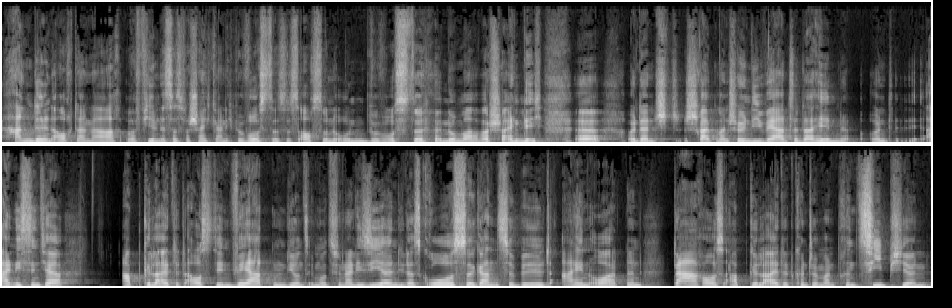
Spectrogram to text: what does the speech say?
handeln auch danach, aber vielen ist das wahrscheinlich gar nicht bewusst. Das ist auch so eine unbewusste Nummer wahrscheinlich. Äh, und dann schreibt man schön die Werte dahin und eigentlich sind ja abgeleitet aus den Werten, die uns emotionalisieren, die das große ganze Bild einordnen, daraus abgeleitet könnte man Prinzipien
